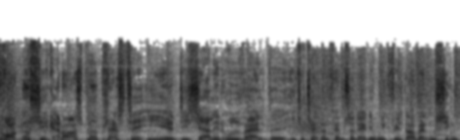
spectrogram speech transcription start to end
Lidt rockmusik er der også blevet plads til i øh, de særligt udvalgte i Total 90 i dag. Det er Wickfield, der har valgt musikken.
